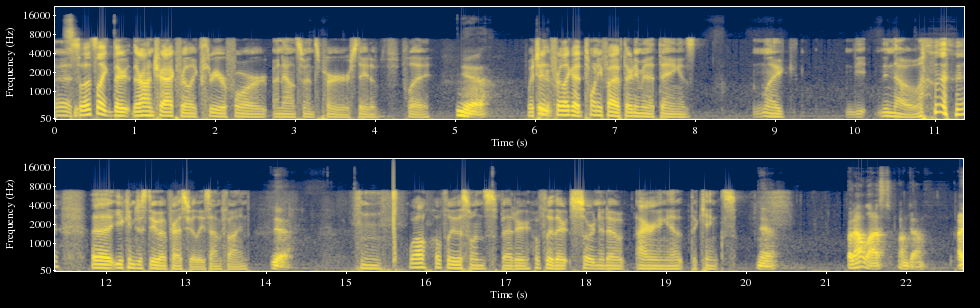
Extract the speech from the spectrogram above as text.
Uh, so that's like they're they're on track for like three or four announcements per state of play, Yeah. which is for like a 25 30 minute thing is like no. uh, you can just do a press release. I'm fine. Yeah. Hmm. Well, hopefully this one's better. Hopefully they're sorting it out, ironing out the kinks. Yeah. But Outlast, I'm down. I,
